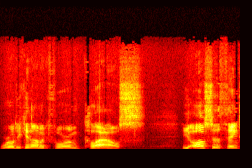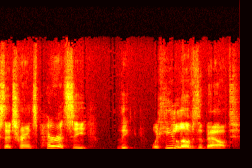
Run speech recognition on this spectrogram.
World Economic Forum Klaus, he also thinks that transparency, the what he loves about,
